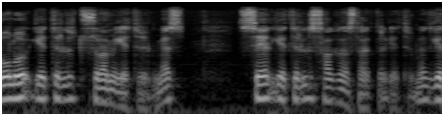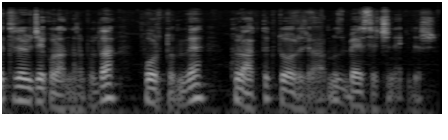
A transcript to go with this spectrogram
Dolu getirilir, tsunami getirilmez. Sel getirilir, salgın hastalıklar getirilmez. Getirilebilecek olanlar burada hortum ve kuraklık doğru cevabımız B seçeneğidir.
